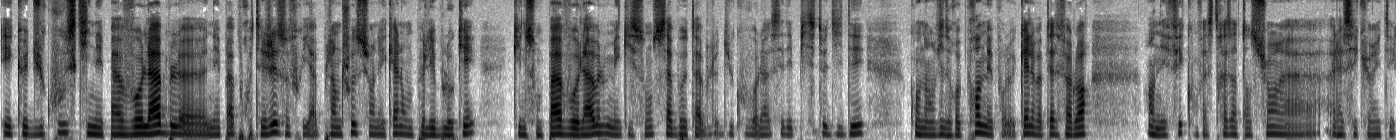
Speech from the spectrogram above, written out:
et que du coup, ce qui n'est pas volable n'est pas protégé, sauf qu'il y a plein de choses sur lesquelles on peut les bloquer qui ne sont pas volables, mais qui sont sabotables. Du coup, voilà, c'est des pistes d'idées qu'on a envie de reprendre, mais pour lesquelles il va peut-être falloir, en effet, qu'on fasse très attention à, la sécurité.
